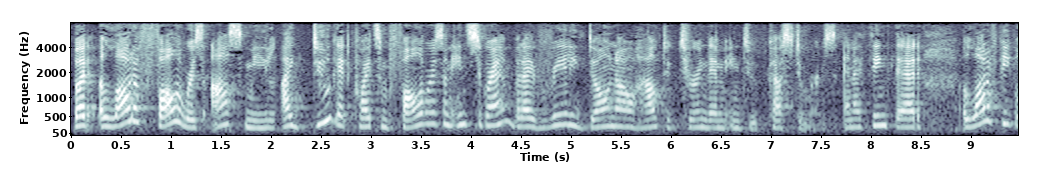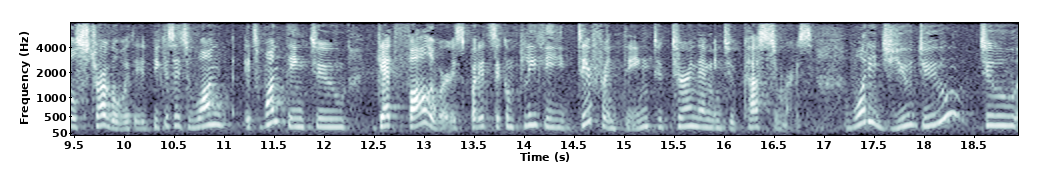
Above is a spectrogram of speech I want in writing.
but a lot of followers ask me, I do get quite some followers on Instagram, but I really don't know how to turn them into customers. And I think that a lot of people struggle with it because it's one it's one thing to get followers, but it's a completely different thing to turn them into customers. What did you do to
